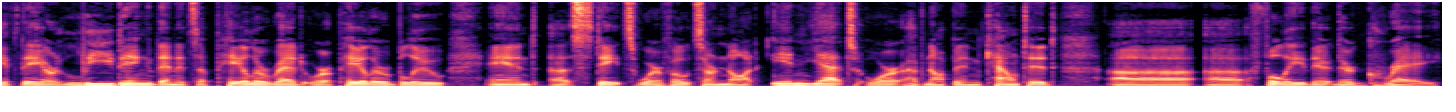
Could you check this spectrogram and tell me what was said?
if they are leading, then it's a paler red or a paler blue. And uh, states where votes are not in yet or have not been counted uh, uh, fully, they're, they're gray.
